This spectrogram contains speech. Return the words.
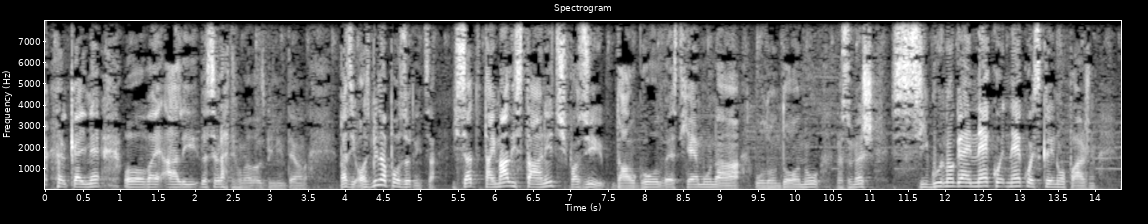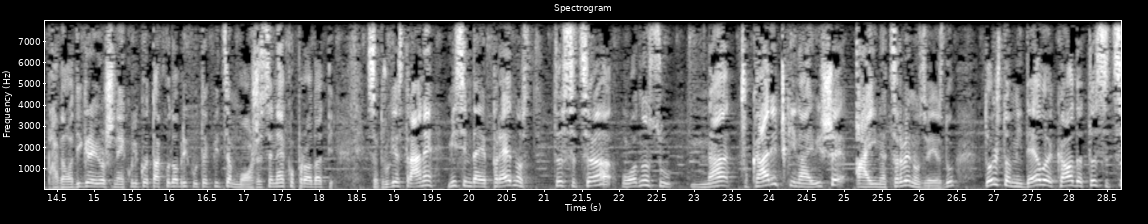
Kaj ne? Ovaj ali da se vratimo malo ozbiljnim temama. Pazi ozbiljna pozornica. I sad taj mali Stanić pazi dao gol West Hamu na u Londonu razumeš? Sigurno ga je neko neko je skrenuo pažnju pa da odigra još nekoliko tako dobrih utakmica može se neko prodati. Sa druge strane mislim da je prednost TSC u odnosu na Čukarički najviše a i na Crvenu zvezdu to što mi deluje kao da TSC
